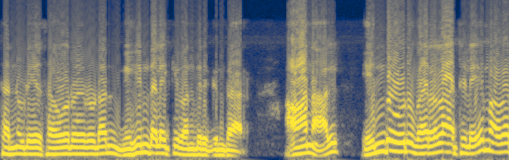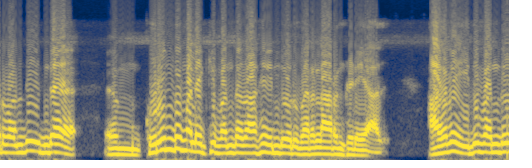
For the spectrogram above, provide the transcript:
தன்னுடைய சகோதரருடன் மிகுந்தலைக்கு வந்திருக்கின்றார். ஆனால் எந்த ஒரு வரலாற்றிலேயும் அவர் வந்து இந்த குறுந்துமலைக்கு வந்ததாக எந்த ஒரு வரலாறும் கிடையாது. ஆகவே இது வந்து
